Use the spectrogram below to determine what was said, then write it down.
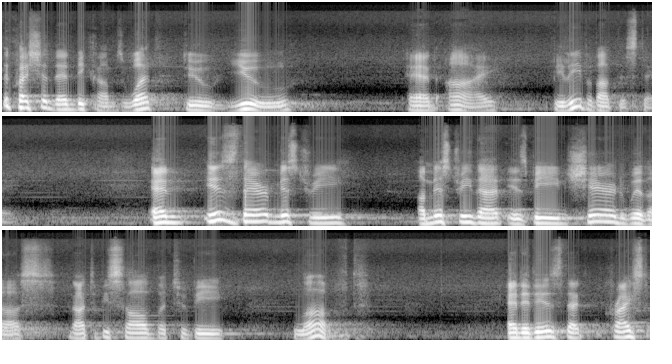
The question then becomes what do you and I believe about this day? And is there mystery, a mystery that is being shared with us, not to be solved, but to be loved? And it is that Christ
